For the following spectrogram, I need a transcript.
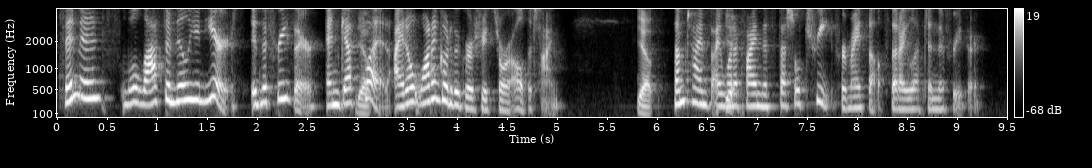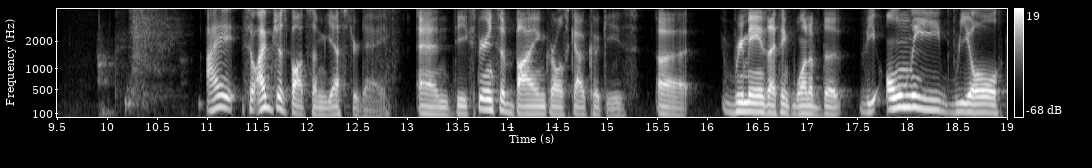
Thin Mints will last a million years in the freezer. And guess Yep. what? I don't want to go to the grocery store all the time. Yep. Sometimes I want Yeah. to find the special treat for myself that I left in the freezer. I so I've just bought some yesterday, and the experience of buying Girl Scout cookies uh, remains, I think, one of the the only real,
